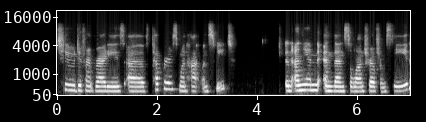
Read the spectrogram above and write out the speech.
two different varieties of peppers, one hot, one sweet, an onion, and then cilantro from seed.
